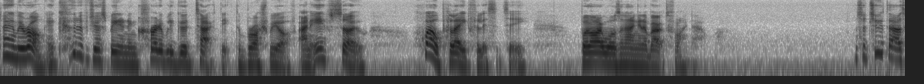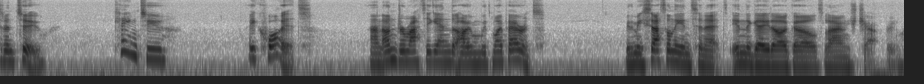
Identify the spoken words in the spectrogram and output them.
Don't get me wrong, it could have just been an incredibly good tactic to brush me off, and if so, well played, Felicity. But I wasn't hanging about to find out. So 2002 came to a quiet and undramatic end at home with my parents. With me sat on the internet in the Gaydar Girls Lounge chat room.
